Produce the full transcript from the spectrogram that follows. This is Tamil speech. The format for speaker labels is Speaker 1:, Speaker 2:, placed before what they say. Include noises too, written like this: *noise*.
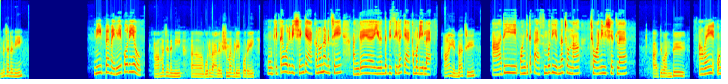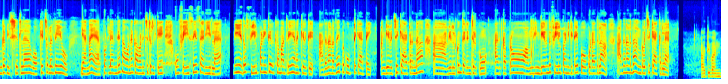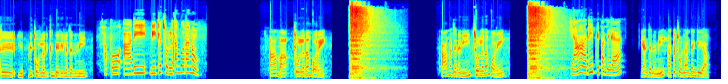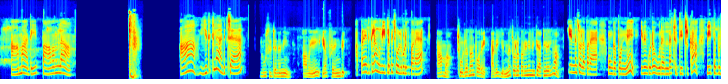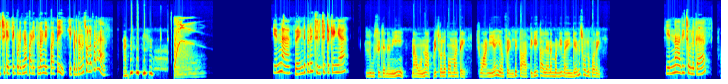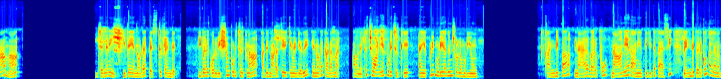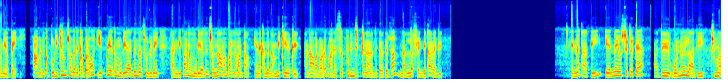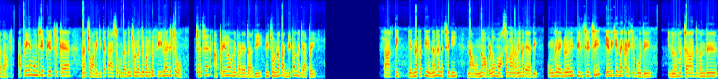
Speaker 1: என்ன ஜனனி?
Speaker 2: நீ இப்ப வெளியே போறியோ?
Speaker 1: ஆமா ஜனனி. ஒரு வேலை விஷயமா வெளியே போறேன்.
Speaker 2: உன்கிட்ட ஒரு விஷயம் கேட்கணும்னு நினைச்சேன். அங்க இருந்த பிஸியில கேட்க முடியல.
Speaker 1: ஆ என்னாச்சு?
Speaker 2: ஆதி உன்கிட்ட பேசும்போது என்ன சொன்னான் சுவானி விஷயத்துல.
Speaker 1: அது வந்து
Speaker 2: அவன் உங்க விஷயத்துல ஓகே சொல்லலையோ? ஏன்னா ஏர்போர்ட்ல இருந்தே நான் உன்னை கவனிச்சிட்டு இருக்கேன். உன் ஃபேஸே சரியில்லை. நீ ஏதோ ஃபீல் பண்ணிட்டு இருக்க மாதிரியே எனக்கு இருக்கு. அதனால தான் இப்போ கூப்பிட்டு கேட்டேன். அங்கே வச்சு கேட்டிருந்தா அவங்களுக்கும் தெரிஞ்சிருக்கும். அதுக்கப்புறம் அவங்க இங்க இருந்து ஃபீல் பண்ணிக்கிட்டே போக கூடாதுலாம் அதனால தான் அங்கே வச்சு கேட்கல.
Speaker 1: அது வந்து எப்படி சொல்லதுக்குன்னு தெரியல ஜனனி.
Speaker 2: அப்போ ஆதி வீட்டில் சொல்ல தான் போறானோ?
Speaker 1: ஆமா சொல்ல தான் போறேன். ஆமா ஜனனி சொல்ல தான் போறேன்.
Speaker 2: ஏன் ஆதி இப்படி பண்ணுங்க?
Speaker 1: ஏன் ஜனனி அப்ப சொல்லாண்டங்கய்யா?
Speaker 2: ஆமா ஆதி பாவம்லா. ஆ இதுக்குலாம் அடிச்ச?
Speaker 1: லூசு ஜனனி. அவன் என் ஃப்ரெண்டு
Speaker 2: அப்புறம் இதுக்குலாம் உங்க வீட்டில் போய் சொல்லி கொடுக்க போற?
Speaker 1: ஆமா சொல்ல தான் போறேன். ஆனா என்ன சொல்ல போறேன்னு நீ கேட்கல
Speaker 2: என்ன சொல்ல போற? உங்க பொண்ணு இவன் கூட ஊரெல்லாம் சுத்திட்டு இருக்கா. வீட்டை பிடிச்சி கட்டி போடுங்க படிப்பெல்லாம் நிப்பாட்டி. இப்படி தானே சொல்ல போற? *laughs* என்ன ரெண்டு பேரும் சிரிச்சிட்டு இருக்கீங்க?
Speaker 1: லூசு ஜனனி நான் ஒன்றும் அப்படி சொல்ல போக மாட்டேன். சுவானியை என் ஃப்ரெண்டு கார்த்திகை கல்யாணம் பண்ணி வைங்கன்னு சொல்ல போறேன்.
Speaker 2: என்ன ஆதி சொல்லுங்க?
Speaker 1: ஆமா. ஜனனி இவன் என்னோட பெஸ்ட் ஃப்ரெண்டு இவனுக்கு ஒரு விஷயம் பிடிச்சிருக்குன்னா அது நடத்தி வைக்க வேண்டியது என்னோட கடமை. அவனுக்கு சுவானியே பிடிச்சிருக்கு. நான் எப்படி முடியாதுன்னு சொல்ல முடியும்? கண்டிப்பா நேரம் வரப்போ நானே ராணியத்துக்கிட்ட பேசி ரெண்டு பேருக்கும் கல்யாணம் பண்ணி வைப்பேன். அவனுக்கு பிடிக்கும்னு சொன்னதுக்கப்புறம் எப்படி அது முடியாதுன்னு நான் சொல்லுவேன். கண்டிப்பா நான் முடியாதுன்னு சொன்னா அவன் பண்ண மாட்டான். எனக்கு அந்த நம்பிக்கை இருக்கு. ஆனா அவனோட மனசை புரிஞ்சுக்கிட்டு நடந்துக்கிறது தான் நல்ல ஃப்ரெண்டுக்கு அழகு. என்ன கார்த்தி என்ன யோசிச்சுட்டு இருக்க அது ஒன்றும் இல்லை ஆதி சும்மா தான் அப்படியே மூஞ்சி எப்படி வச்சிருக்க? நான் சுவானிக்கிட்ட பேசக்கூடாதுன்னு சொன்னது உனக்கு ஃபீல் ஆயிடுச்சோ? சேச்சே அப்படியெல்லாம் உனக்கு கிடையாது ஆதி. நீ சொன்னா கண்டிப்பா நான் கேட்பேன் கார்த்திக் என்னை பத்தி என்ன நினைச்ச நீ? நான் ஒன்றும் அவ்வளோ மோசமானவன் கிடையாது. உங்க ரெண்டு பேரையும் பிரிச்சு வச்சு எனக்கு என்ன கிடைக்க போகுது? இல்லை மச்சான் அது வந்து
